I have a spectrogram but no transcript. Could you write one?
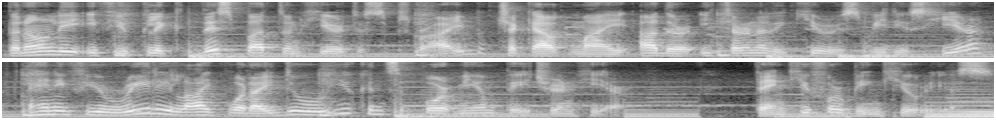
but only if you click this button here to subscribe, check out my other Eternally Curious videos here, and if you really like what I do, you can support me on Patreon here. Thank you for being curious.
